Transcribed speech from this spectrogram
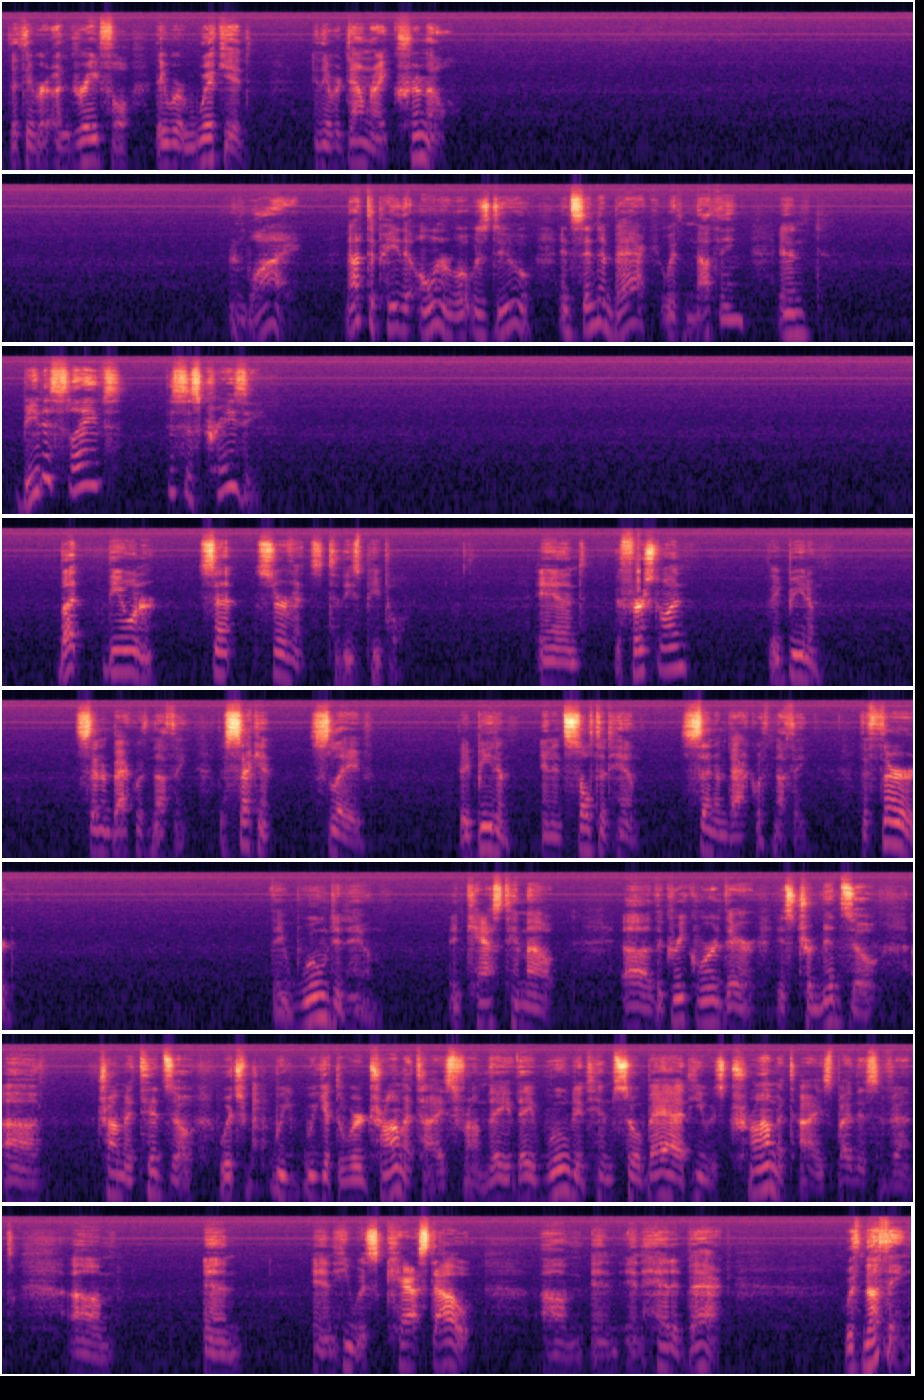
that they were ungrateful, they were wicked, and they were downright criminal. And why? Not to pay the owner what was due and send him back with nothing and beat his slaves? This is crazy. But the owner sent servants to these people. And the first one, they beat him, sent him back with nothing. The second slave, they beat him and insulted him, sent him back with nothing. The third, they wounded him and cast him out. Uh, the Greek word there is traumizo, uh, traumatizo, which we, we get the word traumatized from. They, they wounded him so bad he was traumatized by this event. Um, and, and he was cast out um, and, and headed back with nothing.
